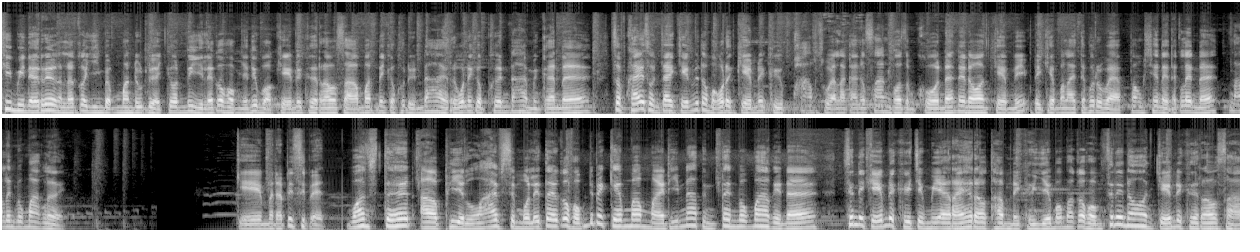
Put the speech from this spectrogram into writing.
ที่มีในเรื่องแล้วก็ยิงแบบมันดูเดือดจนนี่แล้วก็ผมอย่างที่บอกเกมนี่คือเราสามารถเล่นกับคนอื่นได้ หรือว่าเล่นกับเพื่อนได้เหมือนกันนะสับใครสนใจเกมไม่ต้องบอกว่าเกมนี่คือภาพสวยอลังการสร้างพอสมควรนะแน่นอนเกมนี้เป็นเกมอะไรแต่ผู้รูแบบต้องเชื่อในนักเล่นนะน่าเล่นมากๆเลย เกมระดับที่ 11 One Stand RP Live Simulator ก็ผมที่ไปเกมมาใหม่ที่น่าตื่นเต้นมาก ๆ เลยนะ ซึ่งในเกมเนี่ยคือจะมีอะไรให้เราทำเนี่ยคือเยอะมากๆก็ผม ซึ่งแน่นอนเกมเนี่ยคือเราสา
